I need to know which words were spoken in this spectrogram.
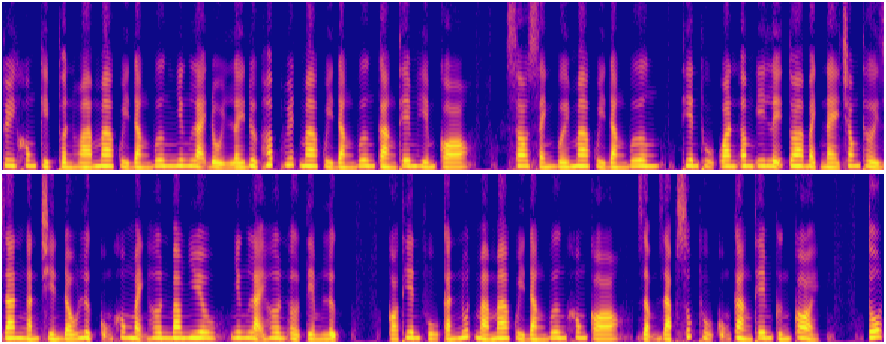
tuy không kịp thuần hóa ma quỷ đằng vương nhưng lại đổi lấy được hấp huyết ma quỷ đằng vương càng thêm hiếm có. So sánh với ma quỷ đằng vương, thiên thủ quan âm y lễ toa bạch này trong thời gian ngắn chiến đấu lực cũng không mạnh hơn bao nhiêu, nhưng lại hơn ở tiềm lực. Có thiên phú cắn nuốt mà ma quỷ đằng vương không có, dậm dạp xúc thủ cũng càng thêm cứng cỏi. Tốt,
